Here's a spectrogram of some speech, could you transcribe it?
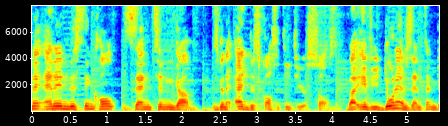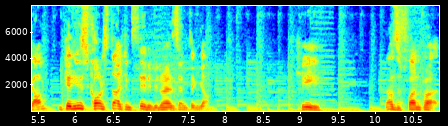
gonna add in this thing called xanthan gum. It's gonna add viscosity to your sauce. But if you don't have xanthan gum, you can use cornstarch instead if you don't have xanthan gum. Okay, that's the fun part.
